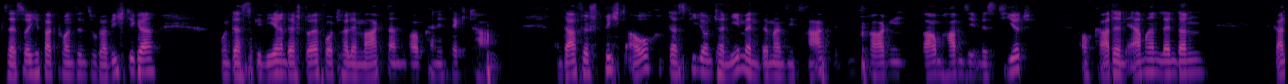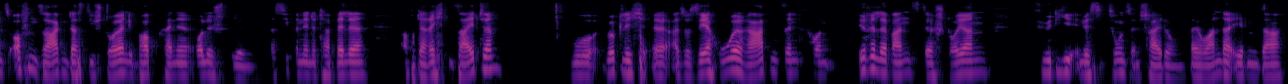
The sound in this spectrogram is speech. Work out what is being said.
Das heißt, solche Faktoren sind sogar wichtiger und das Gewähren der Steuervorteile mag dann überhaupt keinen Effekt haben. Und dafür spricht auch, dass viele Unternehmen, wenn man sie fragt in Umfragen, warum haben sie investiert, auch gerade in ärmeren Ländern, ganz offen sagen, dass die Steuern überhaupt keine Rolle spielen. Das sieht man in der Tabelle auf der rechten Seite, wo wirklich äh, also sehr hohe Raten sind von Irrelevanz der Steuern für die Investitionsentscheidung. Bei Rwanda eben da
